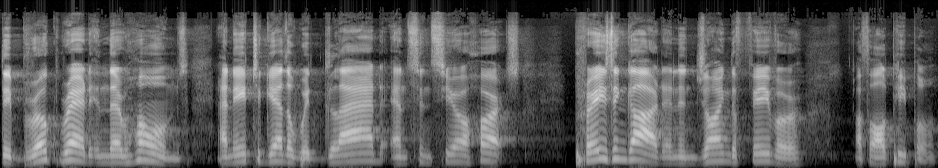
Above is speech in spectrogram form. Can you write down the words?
They broke bread in their homes and ate together with glad and sincere hearts, praising God and enjoying the favor of all people.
